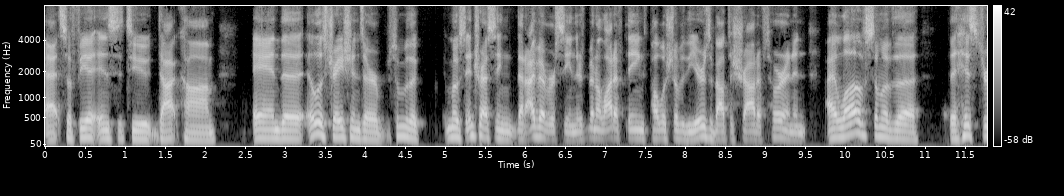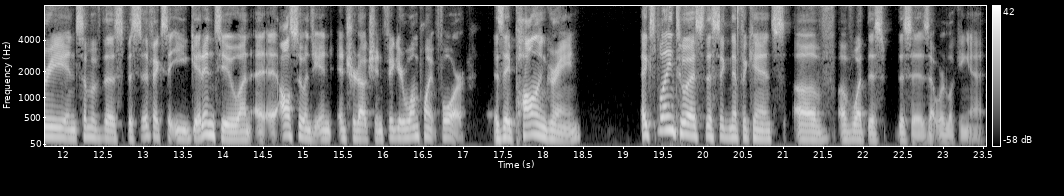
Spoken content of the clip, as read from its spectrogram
at sophiainstitute.com. And the illustrations are some of the most interesting that I've ever seen. There's been a lot of things published over the years about the Shroud of Turin, and I love some of the the history and some of the specifics that you get into. And uh, also in the in- introduction, Figure 1.4 is a pollen grain. Explain to us the significance of of what this this is that we're looking at.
